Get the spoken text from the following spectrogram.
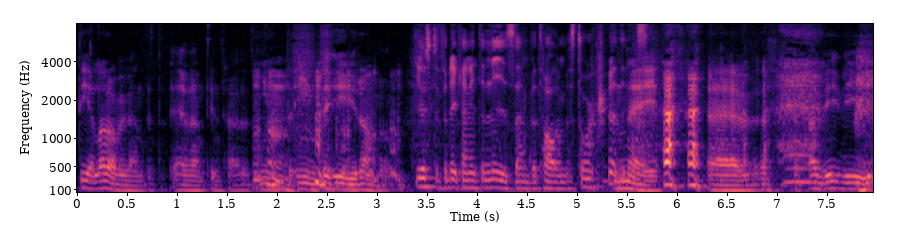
Delar av eventet, eventinträdet, Mhm. inte, inte hyran då. Just det, för det kan inte ni sen betala med store credits. Nej. Eh, vi, vi,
